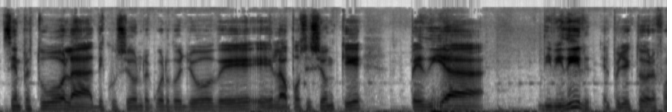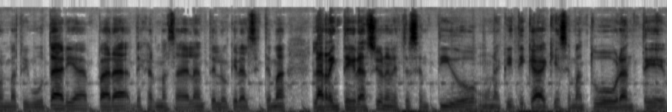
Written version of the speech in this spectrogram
Siempre estuvo la discusión, recuerdo yo, de eh, la oposición que pedía dividir el proyecto de reforma tributaria para dejar más adelante lo que era el sistema, la reintegración en este sentido, una crítica que se mantuvo durante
